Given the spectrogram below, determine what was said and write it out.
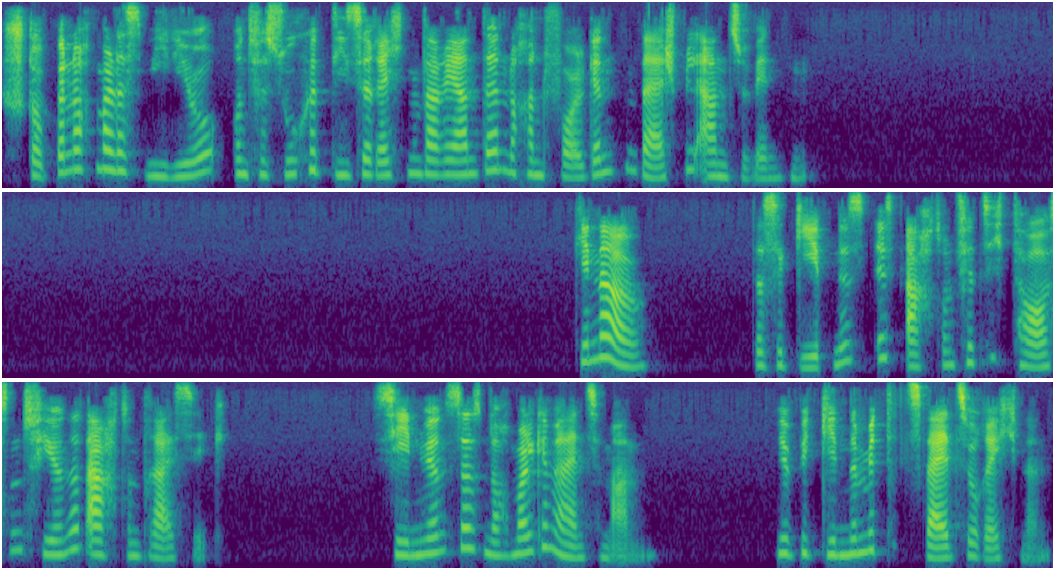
Stoppe nochmal das Video und versuche diese Rechenvariante noch an folgendem Beispiel anzuwenden. Genau, das Ergebnis ist 48.438. Sehen wir uns das nochmal gemeinsam an. Wir beginnen mit der 2 zu rechnen.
